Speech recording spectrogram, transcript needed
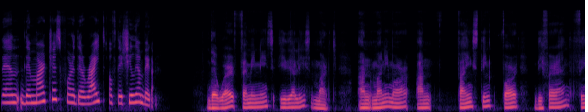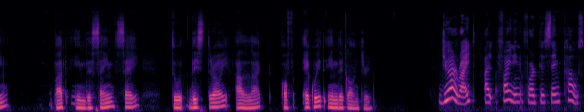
Then the marches for the right of the Chilean vegan. There were feminist idealist march and many more and fighting for different things but in the same say to destroy a lack of equity in the country. You are right, all fighting for the same cause,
